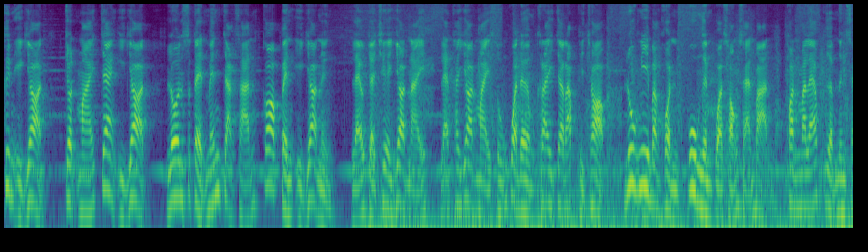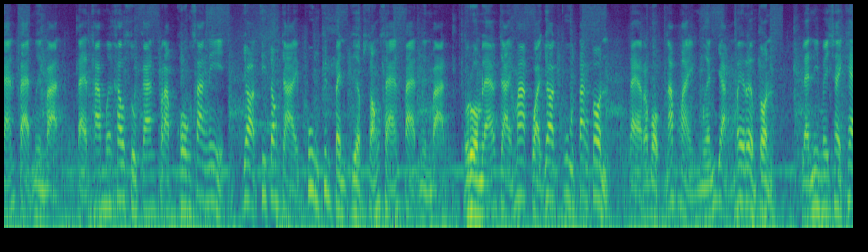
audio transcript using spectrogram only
ขึ้นอีกยอด จดหมายแจ้งอีกยอดโลนสเตทเมนต์จากศาลก็เป็นอีกยอดหนึ่ง แล้วจะเชื่อยอดไหน และถ้ายอดใหม่สูงกว่าเดิมใครจะรับผิดชอบ ลูกหนี้บางคนกู้เงินกว่า 200,000 บาทผ่อนมาแล้วเกือบ 180,000 บาท แต่ถ้าเมื่อเข้าสู่การปรับโครงสร้างหนี้ยอดที่ต้องจ่ายพุ่งขึ้นเป็นเกือบ 280,000 บาท รวมแล้วจ่ายมากกว่ายอดกู้ตั้งต้น แต่ระบบนับใหม่เหมือนอย่างไม่เริ่มต้น และนี่ไม่ใช่แค่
